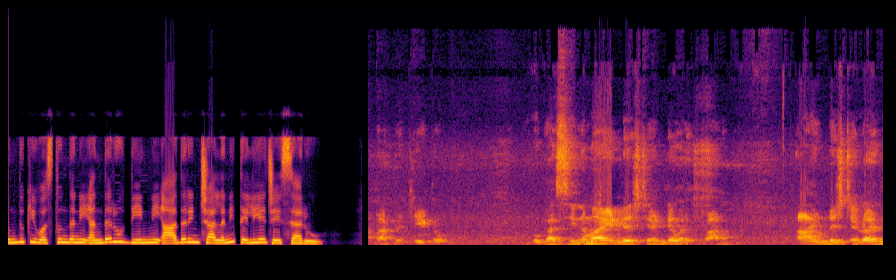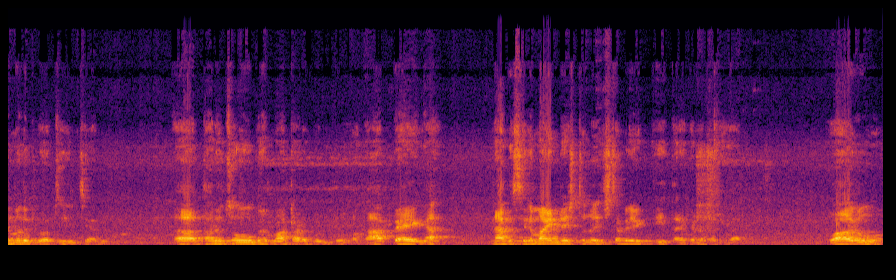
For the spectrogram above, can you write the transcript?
ముందుకి వస్తుందని అందరూ దీన్ని ఆదరించాలని తెలియజేశారు. డాక్టర్ ఒక సినిమా ఇండస్ట్రీ అంటే వారికి ప్రాణం. ఆ ఇండస్ట్రీలో ఎంతమంది ప్రోత్సహించారు? తరచూ మేము మాట్లాడుకుంటూ ఒక ఆప్యాయంగా నాకు సినిమా ఇండస్ట్రీలో ఇష్టమైన వ్యక్తి తనకెళ్ళ గారు. వారు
